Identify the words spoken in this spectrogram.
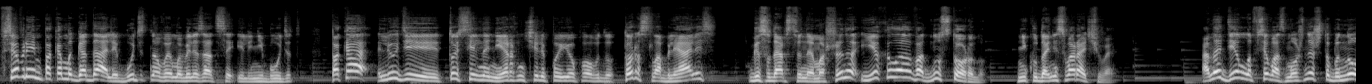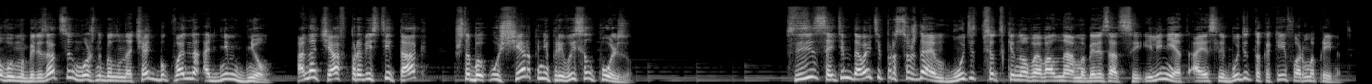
Все время, пока мы гадали, будет новая мобилизация или не будет, пока люди то сильно нервничали по ее поводу, то расслаблялись, государственная машина ехала в одну сторону, никуда не сворачивая. Она делала все возможное, чтобы новую мобилизацию можно было начать буквально одним днем, а начав провести так, чтобы ущерб не превысил пользу. В связи с этим давайте просуждаем, будет все-таки новая волна мобилизации или нет, а если будет, то какие формы примет.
